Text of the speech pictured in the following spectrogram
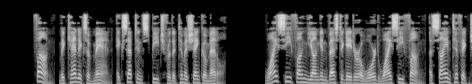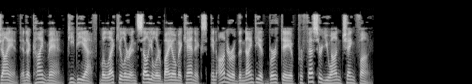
Fung, Mechanics of Man, Acceptance Speech for the Timoshenko Medal Y.C. Fung Young Investigator Award Y.C. Fung, A Scientific Giant and a Kind Man PDF Molecular and Cellular Biomechanics, in honor of the 90th birthday of Professor Yuan Cheng Fung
